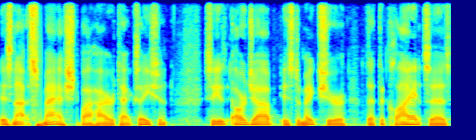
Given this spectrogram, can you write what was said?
is not smashed by higher taxation. See, our job is to make sure that the client says,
